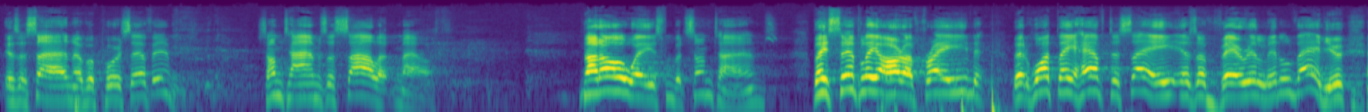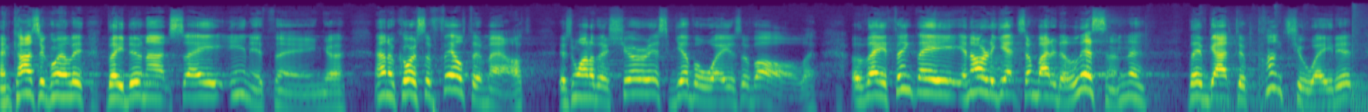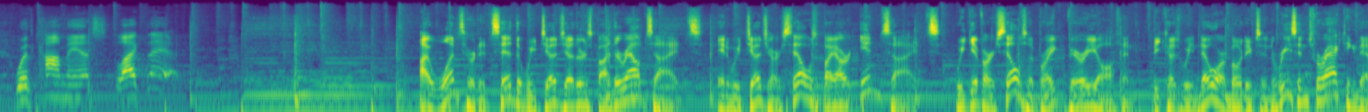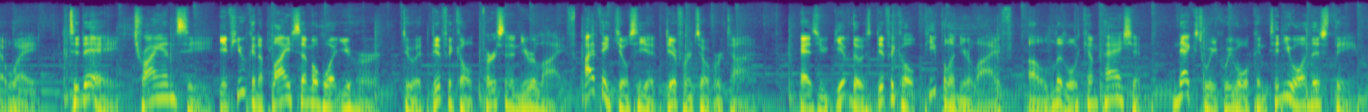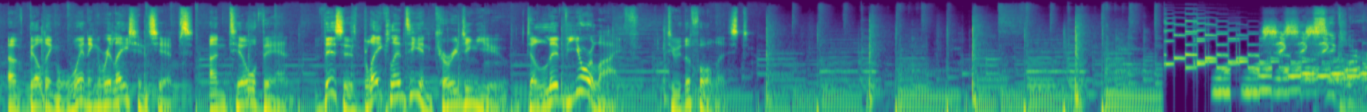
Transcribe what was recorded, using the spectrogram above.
is a sign of a poor self image. Sometimes a silent mouth. Not always, but sometimes. They simply are afraid that what they have to say is of very little value, and consequently, they do not say anything. And of course, a filthy mouth is one of the surest giveaways of all. They think they, in order to get somebody to listen, they've got to punctuate it with comments like that. I once heard it said that we judge others by their outsides, and we judge ourselves by our insides. We give ourselves a break very often because we know our motives and reasons for acting that way. Today, try and see if you can apply some of what you heard to a difficult person in your life. I think you'll see a difference over time as you give those difficult people in your life a little compassion. Next week, we will continue on this theme of building winning relationships. Until then, this is Blake Lindsay encouraging you to live your life to the fullest. Ziglar.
